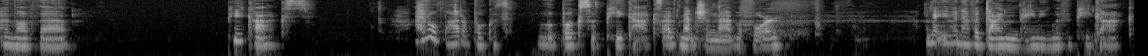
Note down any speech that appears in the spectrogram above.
I love that. Peacocks. I have a lot of book with books with peacocks. I've mentioned that before. And I even have a diamond painting with a peacock.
